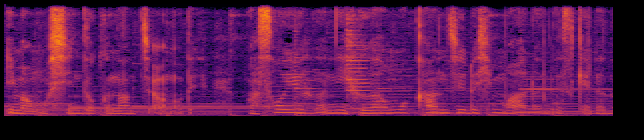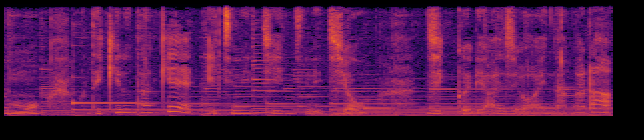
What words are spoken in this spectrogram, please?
今もしんどくなっちゃうのでまあ、そういうふうに不安を感じる日もあるんですけれどもできるだけ一日一日をじっくり味わいながら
